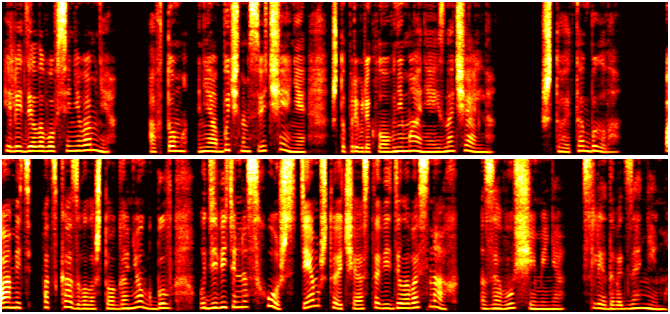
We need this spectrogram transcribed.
Или дело вовсе не во мне, а в том необычном свечении, что привлекло внимание изначально? Что это было? Память подсказывала, что огонек был удивительно схож с тем, что я часто видела во снах, зовущий меня следовать за ним,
